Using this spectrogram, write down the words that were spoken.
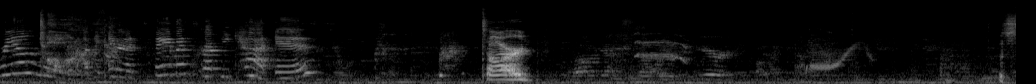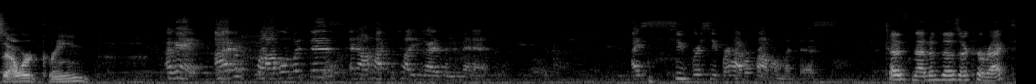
real name of the internet's famous grumpy cat is Tard. Sour cream. Okay, I have a problem with this, and I'll have to tell you guys in a minute. I super, super have a problem with this. Because none of those are correct.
